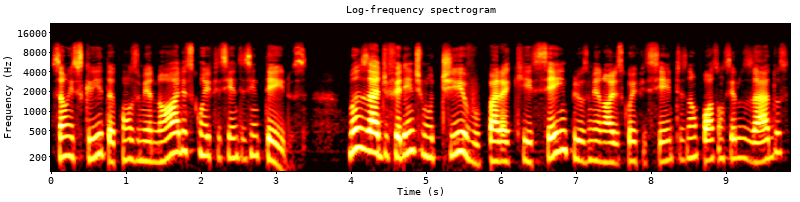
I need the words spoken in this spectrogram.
são escritas com os menores coeficientes inteiros, mas há diferente motivo para que sempre os menores coeficientes não possam ser usados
